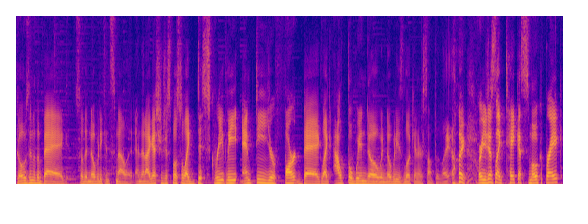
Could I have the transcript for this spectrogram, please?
goes into the bag so that nobody can smell it. And then I guess you're just supposed to like discreetly empty your fart bag like out the window when nobody's looking or something. Like, like, or you just like take a smoke break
